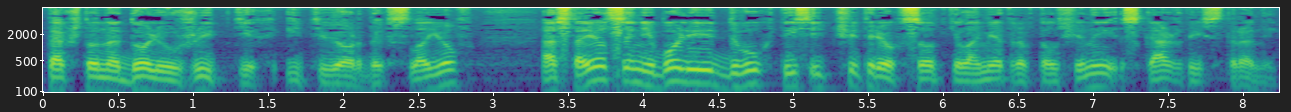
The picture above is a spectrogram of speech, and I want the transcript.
так что на долю жидких и твердых слоев остается не более 2400 километров толщины с каждой стороны.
